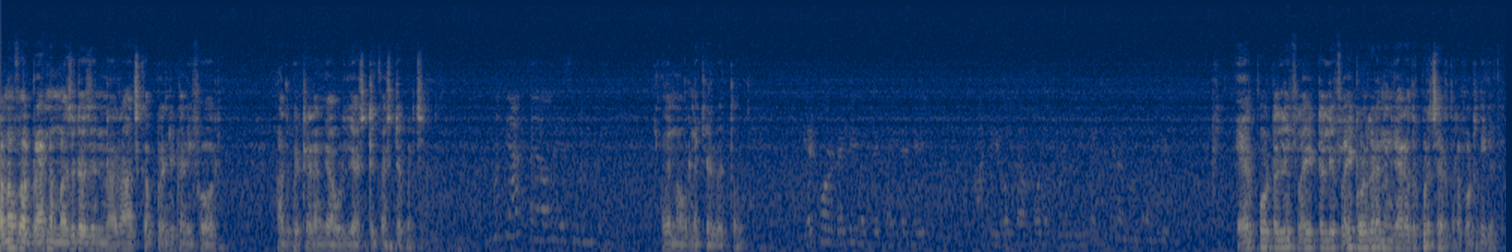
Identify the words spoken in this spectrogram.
one of our brand ambassadors in Raj cup twenty twenty four ಅದು ಬಿಟ್ಟರೆ ನನಗೆ ಅವ್ರಿಗೆ ಅಷ್ಟಕ್ಕಷ್ಟೇ ಪರಿಚಯ ಅದನ್ನು ಅವ್ರನ್ನೇ ಕೇಳಬೇಕು ಏರ್ಪೋರ್ಟಲ್ಲಿ ಫ್ಲೈಟಲ್ಲಿ ಫ್ಲೈಟ್ ಒಳಗಡೆ ನನಗೆ ಯಾರಾದರೂ ಪರಿಚಯ ಇರ್ತಾರೆ ಫೋಟೋ ತೆಗಿಯೋಕ್ಕೆ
